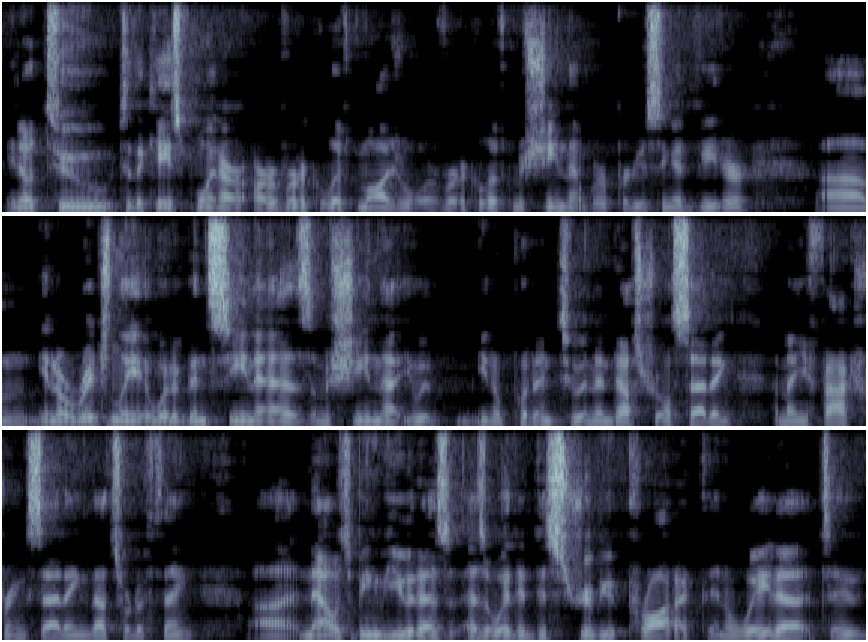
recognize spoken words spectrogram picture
You know, to to the case point, our, our vertical lift module or vertical lift machine that we're producing at Vidir, um, you know, originally it would have been seen as a machine that you would you know put into an industrial setting, a manufacturing setting, that sort of thing. Uh, now it's being viewed as, as a way to distribute product in a way to, to,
